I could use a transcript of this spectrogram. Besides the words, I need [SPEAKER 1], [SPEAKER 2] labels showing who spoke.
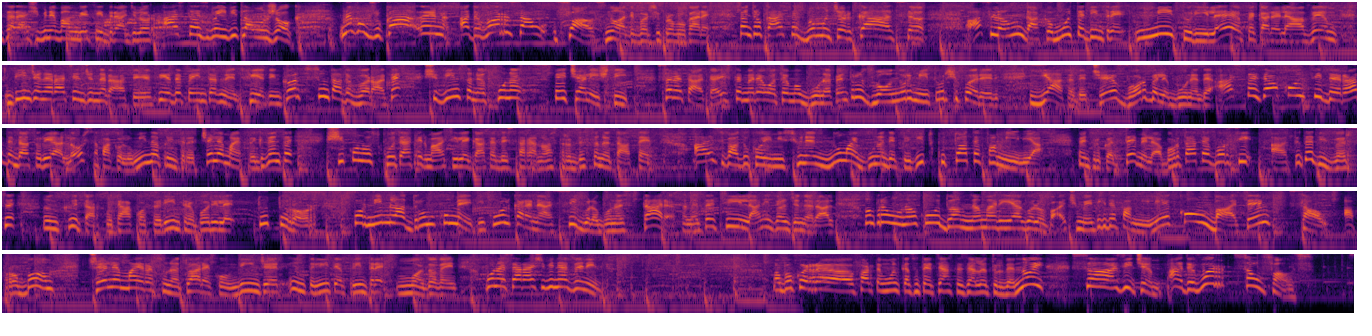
[SPEAKER 1] Bună seara și bine v-am găsit, dragilor! Astăzi vă invit la un joc. Ne vom juca în adevăr sau fals, nu adevăr și provocare. Pentru că astăzi vom încerca să aflăm dacă multe dintre miturile pe care le avem din generație în generație, fie de pe internet, fie din cărți, sunt adevărate și vin să ne spună specialiștii. Sănătatea este mereu o temă bună pentru zvonuri, mituri și păreri. Iată de ce vorbele bune de astăzi au considerat de datoria lor să facă lumină printre cele mai frecvente și cunoscute afirmații legate de starea noastră de sănătate. Azi vă aduc o emisiune numai bună de privit cu toată familia, pentru că temele abordate vor fi atât de diverse încât ar putea acoperi întrebările tuturor. Pornim la drum cu medicul care ne asigură bunăstarea sănătății la nivel general. Împreună cu doamna Maria Golovaci, medic de familie, combatem sau aprobăm cele mai răsunătoare convingeri întâlnite printre moldoveni. Bună seara și bine ați venit! Mă bucur uh, foarte mult că sunteți astăzi alături de noi să zicem adevăr sau fals.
